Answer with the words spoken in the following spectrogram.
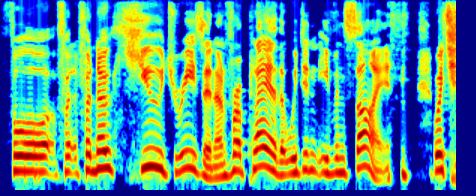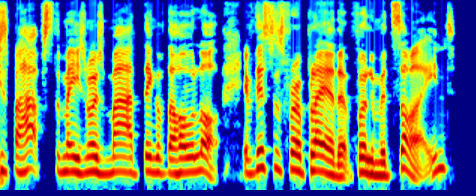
for for, for no huge reason, and for a player that we didn't even sign, which is perhaps the most, most mad thing of the whole lot. If this was for a player that Fulham had signed,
